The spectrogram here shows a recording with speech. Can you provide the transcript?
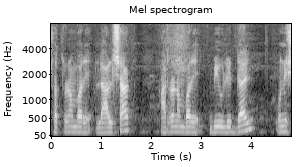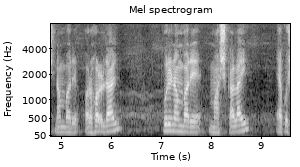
সতেরো নম্বরে লাল শাক, আঠেরো নম্বরে বিউলির ডাল, উনিশ নম্বরে অরহল ডাল, কুড়ি নম্বরে মাসকালাই, একুশ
